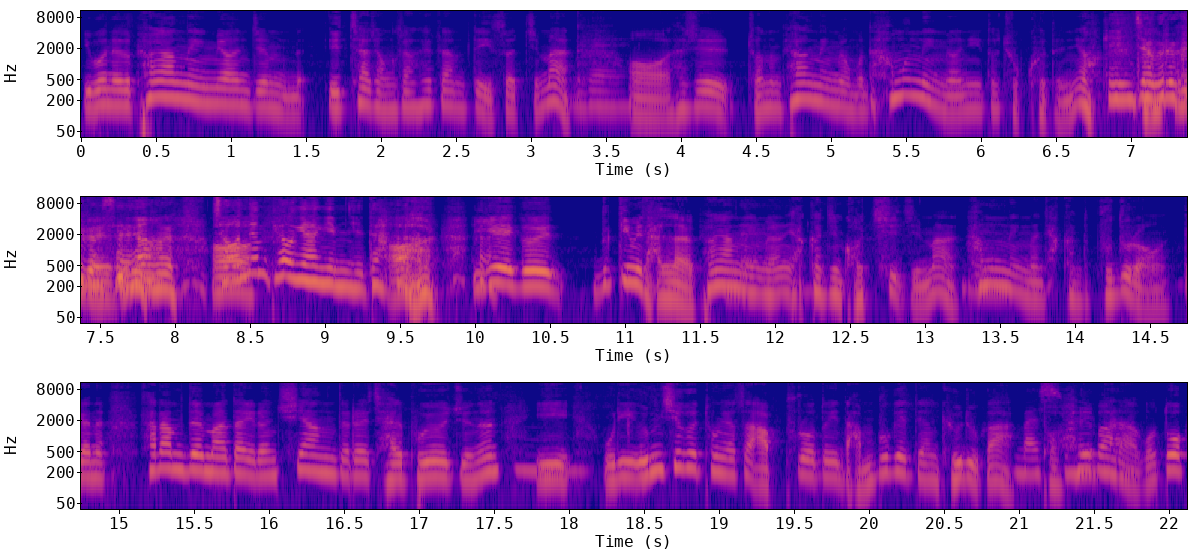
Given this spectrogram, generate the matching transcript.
이번에도 평양냉면 좀 1차 정상회담 때 있었지만 네. 어, 사실 저는 평양냉면보다 함흥냉면이 더 좋거든요. 개인적으로 네, 그러세요? 어, 저는 평양입니다. 어, 이게 그 느낌이 달라요. 평양냉면은 네. 약간 좀 거치지만 네. 함흥냉면 약간 더 부드러운. 그러니까 사람들마다 이런 취향들을 잘 보여주는 음. 이 우리 음식을 통해서 앞으로도 이 남북에 대한 교류가 맞습니다. 더 활발하고 또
